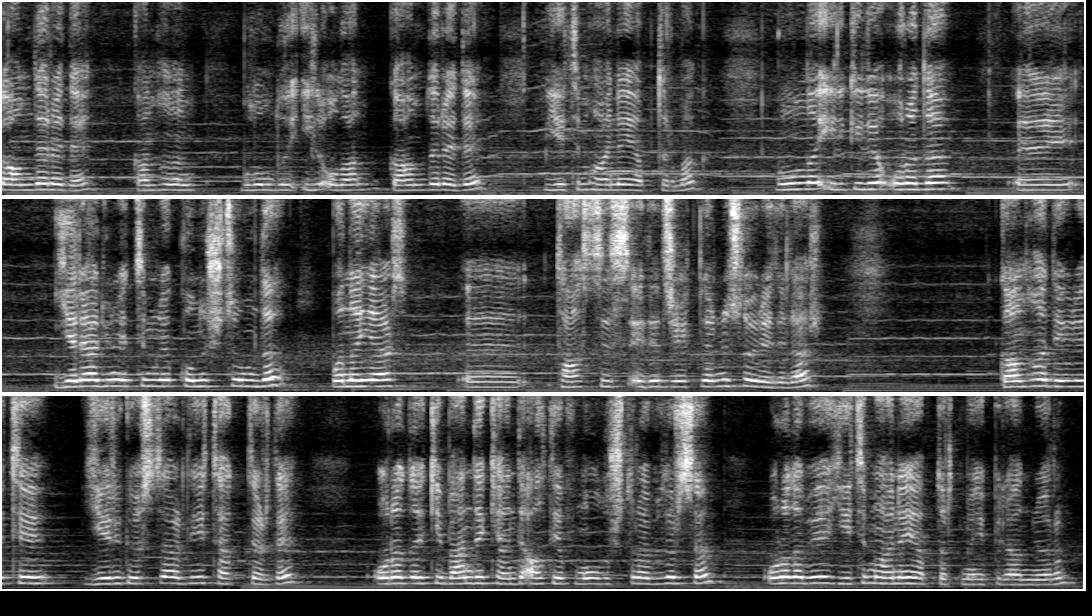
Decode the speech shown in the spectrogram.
Gaundere'de, Ganha'nın bulunduğu il olan Gaundere'de bir yetimhane yaptırmak. Bununla ilgili orada e, yerel yönetimle konuştuğumda bana yer e, tahsis edeceklerini söylediler. Ganha devleti yeri gösterdiği takdirde oradaki ben de kendi altyapımı oluşturabilirsem orada bir yetimhane yaptırtmayı planlıyorum.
